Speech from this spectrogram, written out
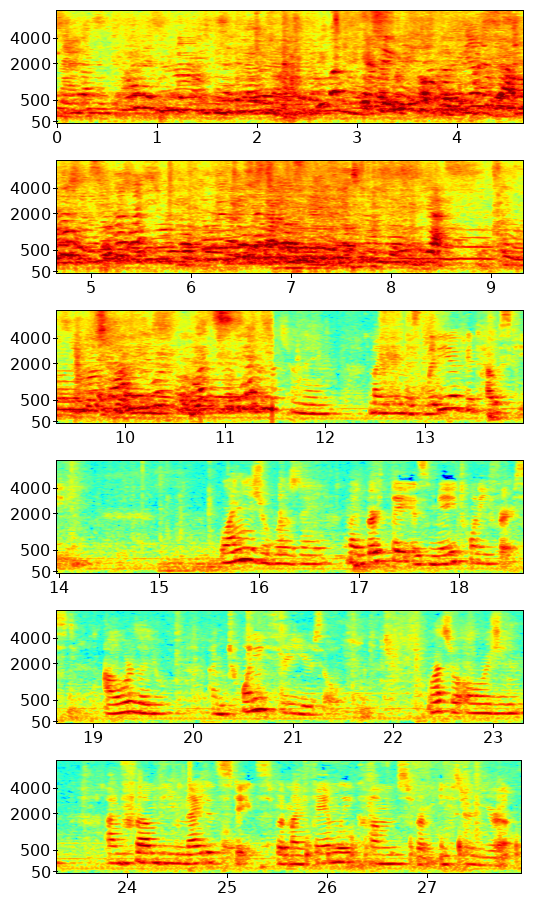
What's your name? My name is Lydia Gutowski. When is your birthday? My birthday is May 21st. How old are you? I'm 23 years old. What's your origin? I'm from the United States, but my family comes from Eastern Europe.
